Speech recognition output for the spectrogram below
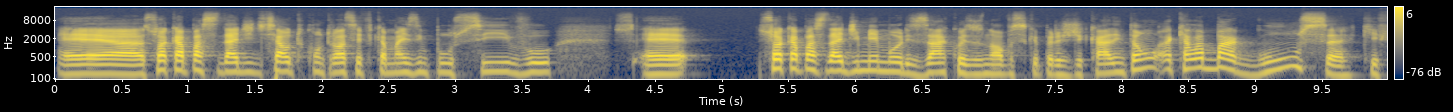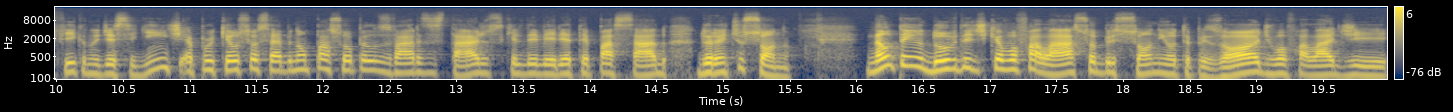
É, sua capacidade de se autocontrolar, você fica mais impulsivo. É, sua capacidade de memorizar coisas novas fica prejudicada. Então, aquela bagunça que fica no dia seguinte é porque o seu cérebro não passou pelos vários estágios que ele deveria ter passado durante o sono. Não tenho dúvida de que eu vou falar sobre sono em outro episódio, vou falar de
